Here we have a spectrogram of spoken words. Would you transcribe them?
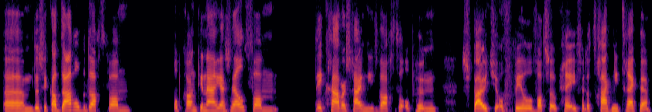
Um, dus ik had daarop bedacht van, op Gran Canaria zelf, van ik ga waarschijnlijk niet wachten op hun spuitje of pil of wat ze ook geven. Dat ga ik niet trekken.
